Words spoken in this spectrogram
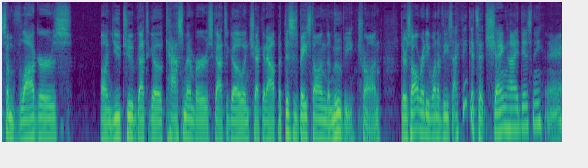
some vloggers on YouTube got to go, cast members got to go and check it out. But this is based on the movie Tron. There's already one of these. I think it's at Shanghai Disney, eh.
